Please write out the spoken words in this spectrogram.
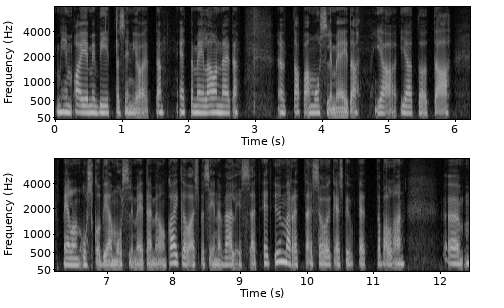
mihin aiemmin viittasin jo, että, että meillä on näitä tapamuslimeita ja, ja tota, meillä on uskovia muslimeita ja me on kaikenlaista siinä välissä. Että et ymmärrettäisiin se oikeasti, että tavallaan – ö,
